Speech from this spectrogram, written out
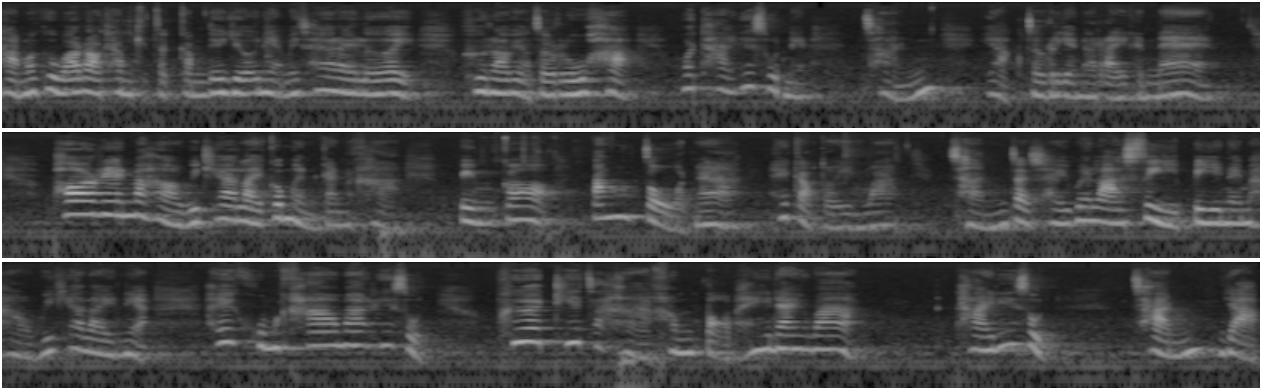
ทำก็คือว่าเราทำกิจกรรมเยอะๆเนี่ยไม่ใช่อะไรเลย คือเราอยากจะรู้ค่ะ ว่าท้ายที่สุดเนี่ยฉันอยากจะเรียนอะไรกันแน่ พอเรียนมหาวิทยาลัยก็เหมือนกันค่ะ ปิมก็ตั้งโจทย์นะคะให้กับตัวเองว่า ฉันจะใช้เวลา 4 ปีในมหาวิทยาลัยเนี่ยให้คุ้มค่ามากที่สุด เพื่อที่จะหาคำตอบให้ได้ว่า ท้ายที่สุด ฉันอยาก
